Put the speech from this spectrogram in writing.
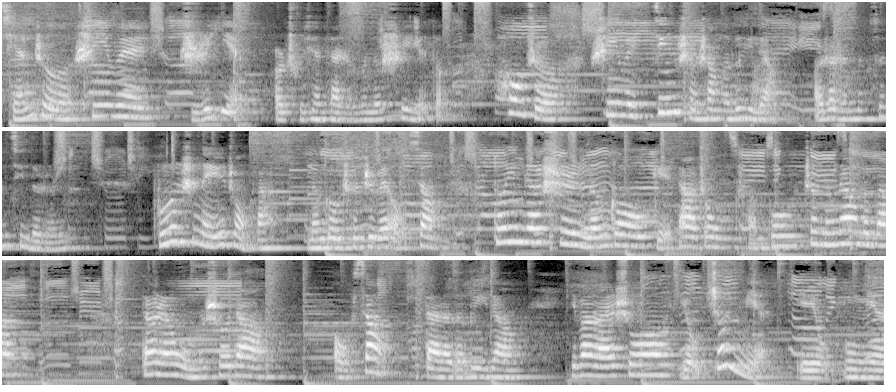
前者是因为职业而出现在人们的视野的。后者是因为精神上的力量而让人们尊敬的人，不论是哪一种吧，能够称之为偶像，都应该是能够给大众传播正能量的吧。当然，我们说到偶像带来的力量，一般来说有正面也有负面。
